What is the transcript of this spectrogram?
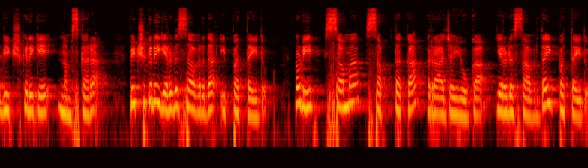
ವೀಕ್ಷಕರಿಗೆ ನಮಸ್ಕಾರ. ವೀಕ್ಷಕರಿಗೆ ಎರಡು ಸಾವಿರದ ಇಪ್ಪತ್ತೈದು. ನೋಡಿ, ಸಮ, ಸಪ್ತಕ, ರಾಜಯೋಗ, ಎರಡು ಸಾವಿರದ ಇಪ್ಪತ್ತೈದು.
